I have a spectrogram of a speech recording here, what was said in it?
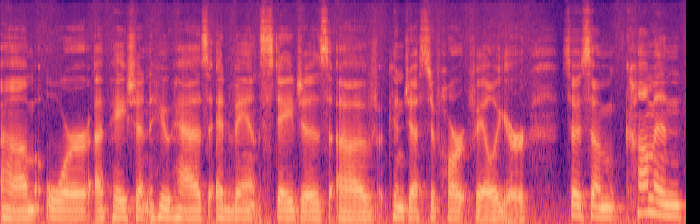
um, or a patient who has advanced stages of congestive heart failure. So some common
